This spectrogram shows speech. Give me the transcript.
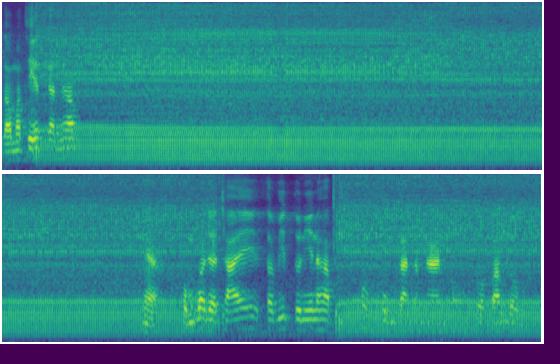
เรามาเทสกันครับเนี่ยผมก็จะใช้สวิตช์ตัวนี้นะครับควบคุมการทำงานของตัวปั๊มลม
